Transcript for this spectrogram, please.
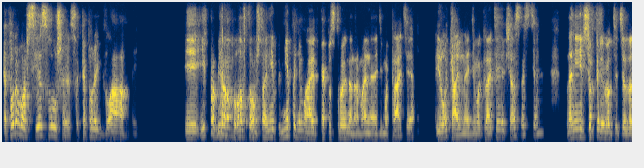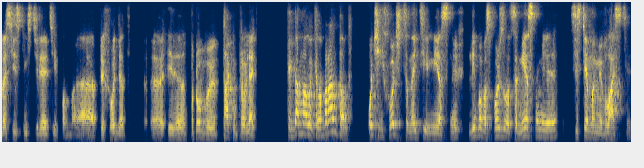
которого все слушаются, который главный. И их проблема была в том, что они не понимают, как устроена нормальная демократия, и локальная демократия в частности. Они все вот этим российским стереотипом э, приходят э, и пробуют так управлять. Когда мало коллаборантов, очень хочется найти местных, либо воспользоваться местными системами власти,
